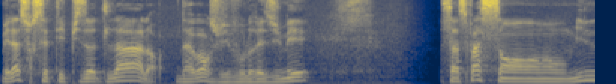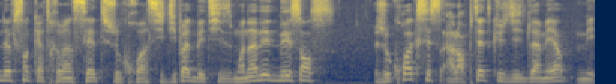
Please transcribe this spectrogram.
Mais là sur cet épisode là, alors d'abord je vais vous le résumer. Ça se passe en 1987, je crois, si je dis pas de bêtises. Mon année de naissance. Je crois que c'est ça. Alors peut-être que je dis de la merde, mais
